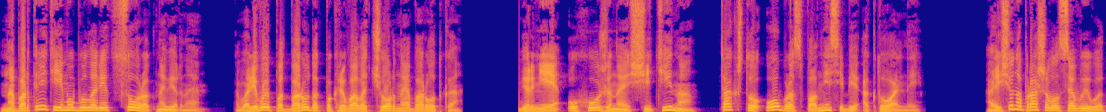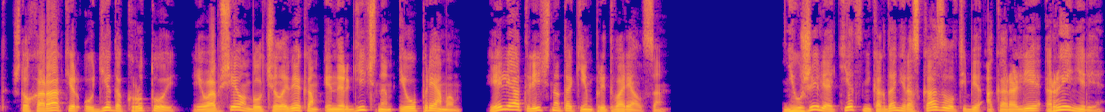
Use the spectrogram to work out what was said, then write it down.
На портрете ему было лет сорок, наверное. Волевой подбородок покрывала черная бородка. Вернее, ухоженная щетина, так что образ вполне себе актуальный. А еще напрашивался вывод, что характер у деда крутой, и вообще он был человеком энергичным и упрямым, или отлично таким притворялся. Неужели отец никогда не рассказывал тебе о короле Рейнере?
